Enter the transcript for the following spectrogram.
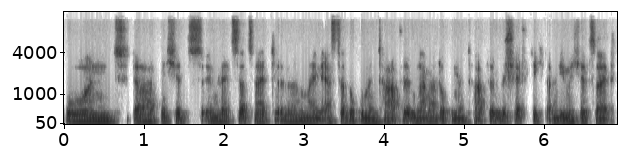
Und da hat mich jetzt in letzter Zeit äh, mein erster Dokumentarfilm, langer Dokumentarfilm beschäftigt, an dem ich jetzt seit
